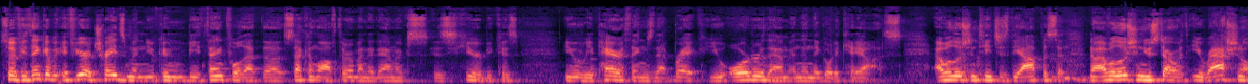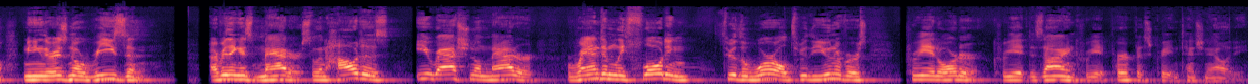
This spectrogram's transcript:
so if you think of if you're a tradesman, you can be thankful that the second law of thermodynamics is here because you repair things that break. You order them and then they go to chaos. Evolution teaches the opposite. Now, evolution, you start with irrational, meaning there is no reason. Everything is matter. So then, how does irrational matter randomly floating through the world, through the universe, create order, create design, create purpose, create intentionality.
